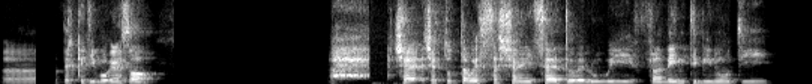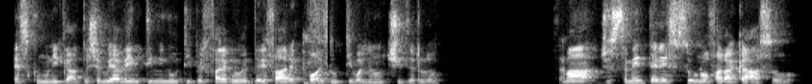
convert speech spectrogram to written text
uh, perché tipo che ne so c'è, c'è, tutta questa scena iniziale dove lui fra 20 minuti è scomunicato, cioè lui ha 20 minuti per fare quello che deve fare e poi tutti vogliono ucciderlo. Esatto. Ma giustamente nessuno farà caso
